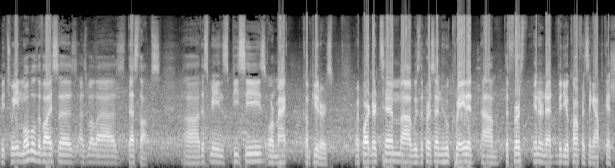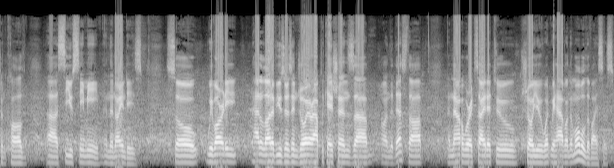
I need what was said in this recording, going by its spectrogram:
between mobile devices as well as desktops. Uh, this means PCs or Mac computers. My partner Tim uh, was the person who created um, the first internet video conferencing application called uh, CU-SeeMe in the 90s. So we've already had a lot of users enjoy our applications uh, on the desktop and now we're excited to show you what we have on the mobile devices.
